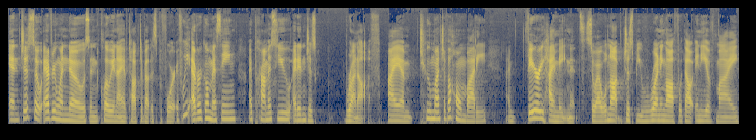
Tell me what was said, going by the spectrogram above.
And just so everyone knows, and Chloe and I have talked about this before, if we ever go missing, I promise you I didn't just run off. I am too much of a homebody. I'm very high maintenance. So I will not just be running off without any of my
